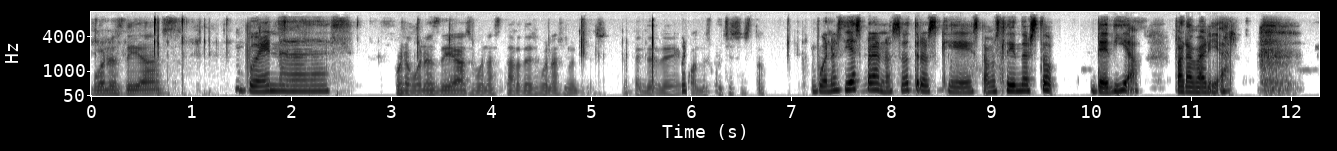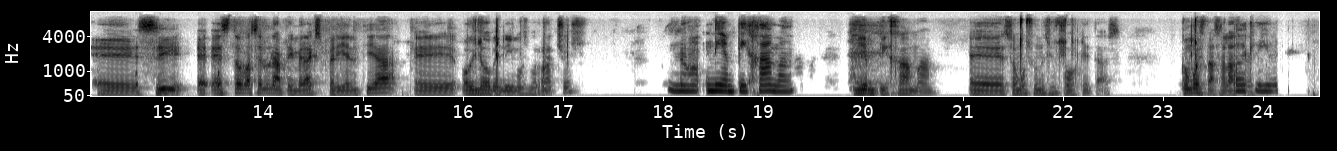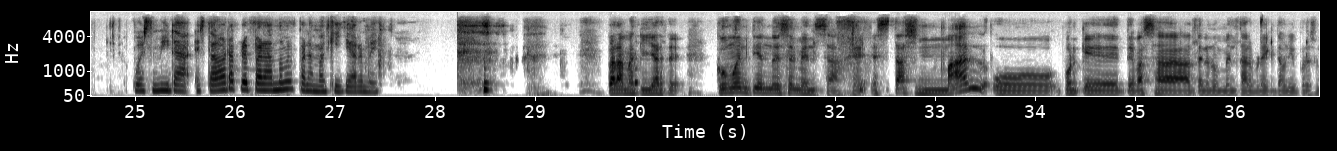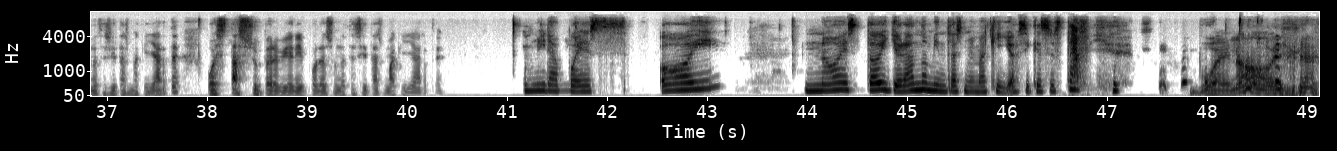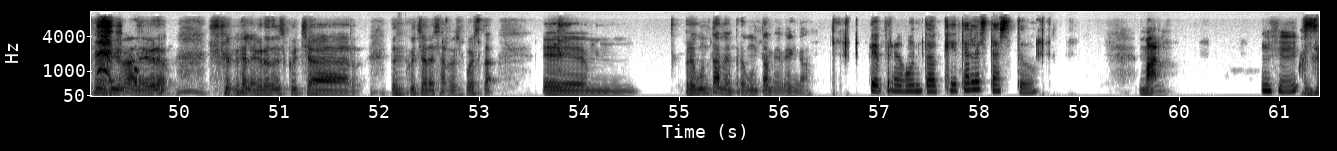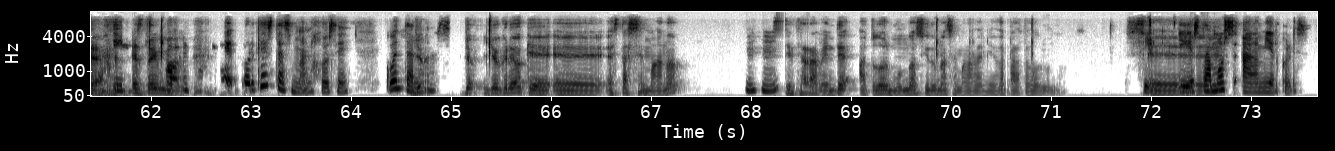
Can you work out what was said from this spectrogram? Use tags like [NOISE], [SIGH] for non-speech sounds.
buenos días. Buenas. Bueno, buenos días, buenas tardes, buenas noches. Depende de cuándo escuches esto. Buenos días para nosotros, que estamos haciendo esto de día, para variar. Eh, sí, e- esto va a ser una primera experiencia. Eh, hoy no venimos borrachos, No, ni en pijama. ni en pijama. Eh, somos unos hipócritas. ¿Cómo estás, Alasne? Horrible. Pues mira, estaba ahora preparándome para maquillarme. Para maquillarte, ¿cómo entiendo ese mensaje? ¿Estás mal o porque te vas a tener un mental breakdown y por eso necesitas maquillarte? ¿O estás súper bien y por eso necesitas maquillarte? Mira, pues hoy no estoy llorando mientras me maquillo, así que eso está [LAUGHS] bien. Bueno, [LAUGHS] me alegro, me alegro de escuchar, de escuchar esa respuesta. Em, pregúntame, pregúntame, venga. Te pregunto, ¿qué tal estás tú? Mal, [LAUGHS] o sea, ¿Y estoy por mal. qué, por qué estás mal, José? Cuéntanos. Yo, yo creo que eh, esta semana, sinceramente, a todo el mundo ha sido una semana de mierda para todo el mundo. Sí, y Eh, estamos a miércoles.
